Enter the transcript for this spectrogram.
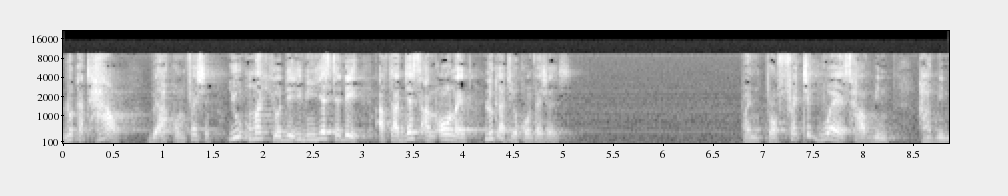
Look at how we are confessing. You mark your day, even yesterday, after just an all night, look at your confessions. When prophetic words have been have been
